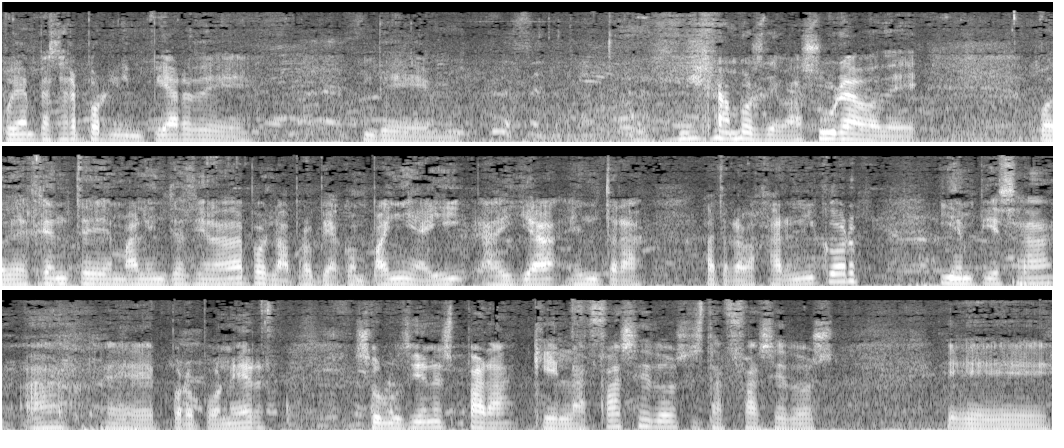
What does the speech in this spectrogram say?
voy a empezar por limpiar de, digamos de basura o de o de gente malintencionada pues la propia compañía y ahí ya entra a trabajar en iCorp y empieza a eh, proponer soluciones para que la fase 2 esta fase 2 eh,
